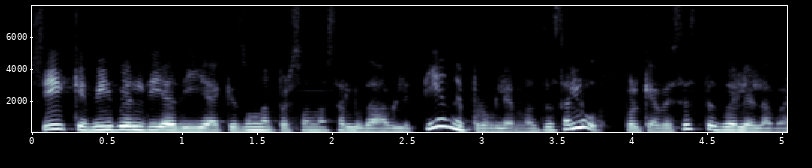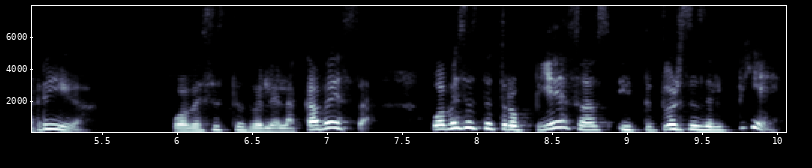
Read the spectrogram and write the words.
¿sí? que vive el día a día, que es una persona saludable, tiene problemas de salud, porque a veces te duele la barriga, o a veces te duele la cabeza, o a veces te tropiezas y te tuerces el pie.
